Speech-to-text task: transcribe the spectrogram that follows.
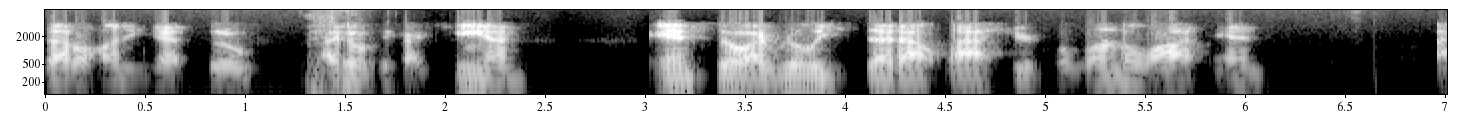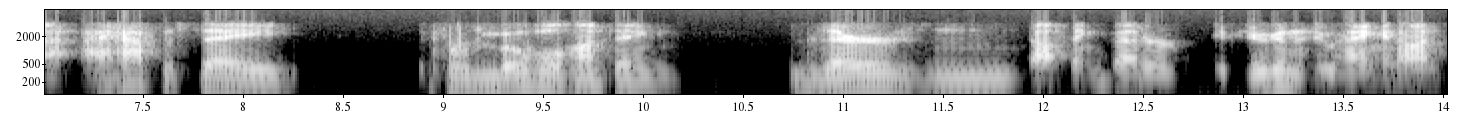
saddle hunting yet, so I don't think I can. And so I really set out last year to learn a lot. And I, I have to say, for mobile hunting, there's nothing better. If you're going to do hanging hunts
